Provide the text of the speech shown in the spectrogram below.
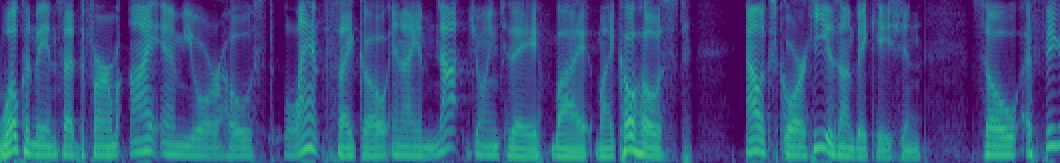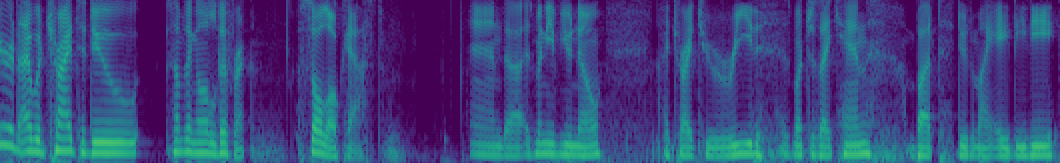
Welcome to Inside the Firm. I am your host, Lance Cayko, and I am not joined today by my co host, Alex Gore. He is on vacation. So I figured I would try to do something a little different solo cast. And uh, as many of you know, I try to read as much as I can, but due to my ADD,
